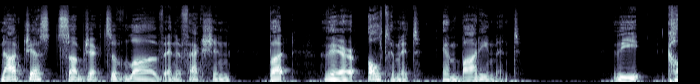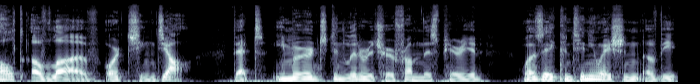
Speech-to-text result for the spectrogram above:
not just subjects of love and affection, but their ultimate embodiment. The cult of love, or Qingjiao, that emerged in literature from this period was a continuation of the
